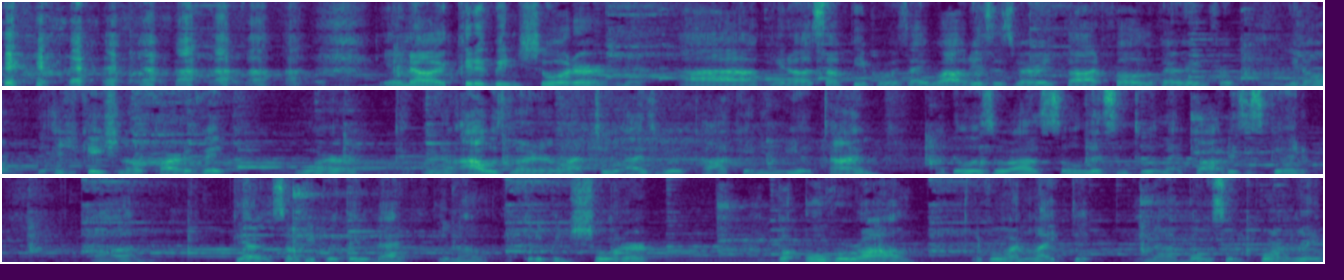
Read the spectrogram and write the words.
you know, it could have been shorter. Yeah. Uh, you know, some people was like, "Wow, this is very thoughtful, very info." You know, the educational part of it, where you know I was learning a lot too as we're talking in real time. But those who also listen to it, like, "Wow, this is good." Um, there, some people think that you know it could have been shorter, but overall, everyone liked it, and uh, most importantly,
